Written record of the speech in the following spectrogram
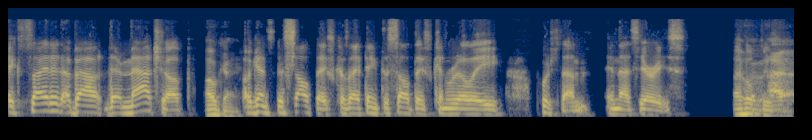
excited about their matchup okay. against the Celtics because I think the Celtics can really push them in that series. I hope they. I,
